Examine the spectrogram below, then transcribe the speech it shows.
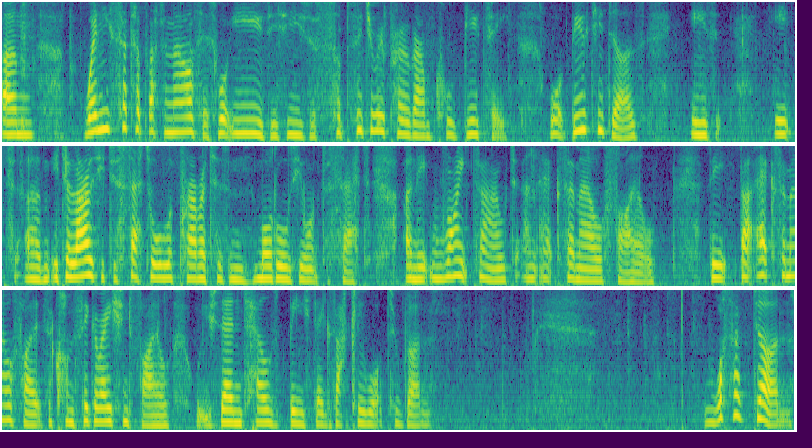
Um, when you set up that analysis, what you use is you use a subsidiary program called BEAUti. What BEAUti does is it, um, it allows you to set all the parameters and models you want to set and it writes out an XML file. The, that XML file, it's a configuration file which then tells Beast exactly what to run. What I've done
